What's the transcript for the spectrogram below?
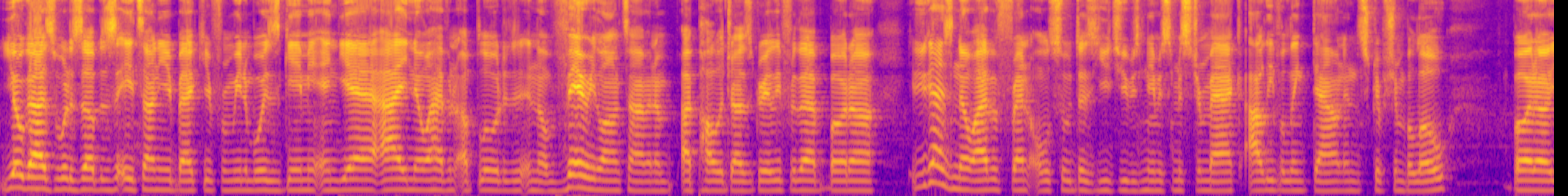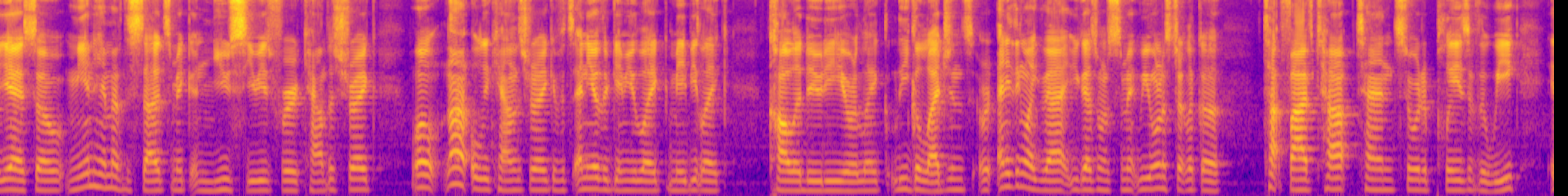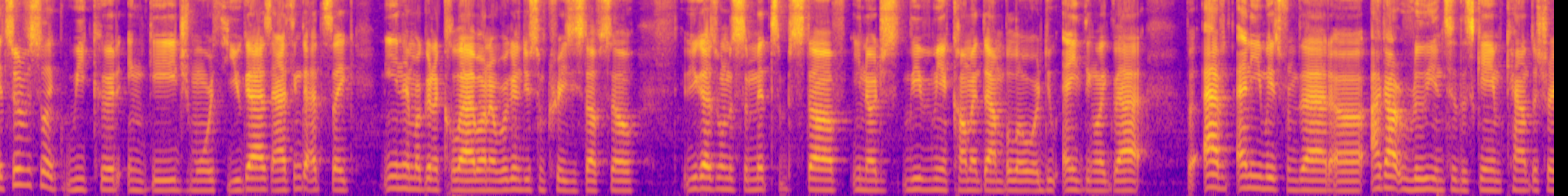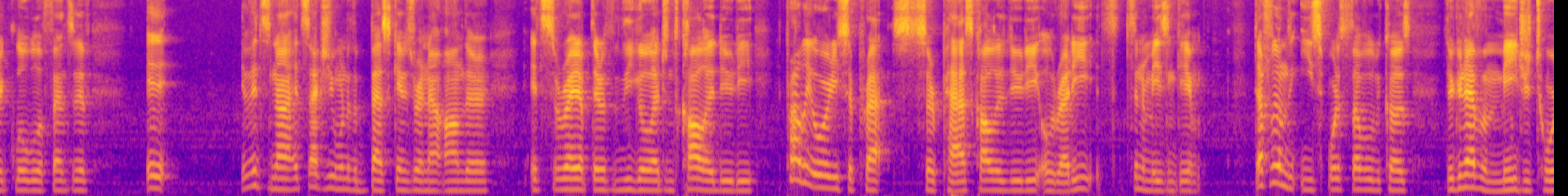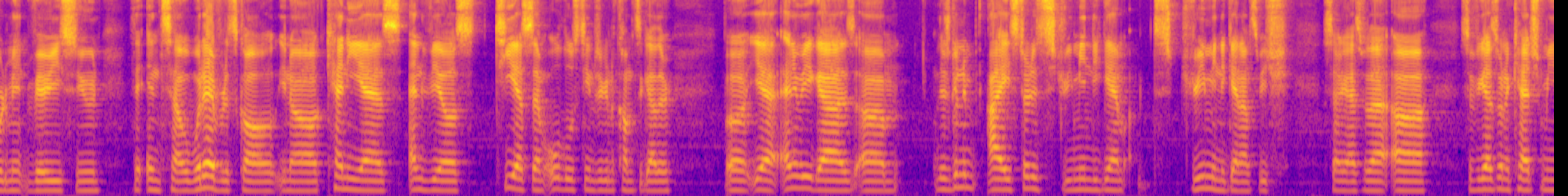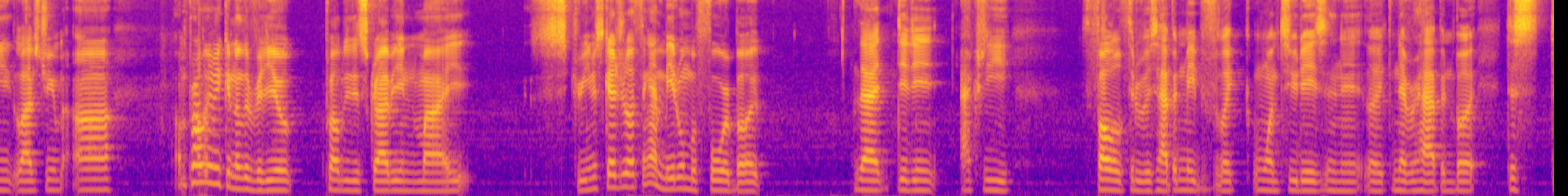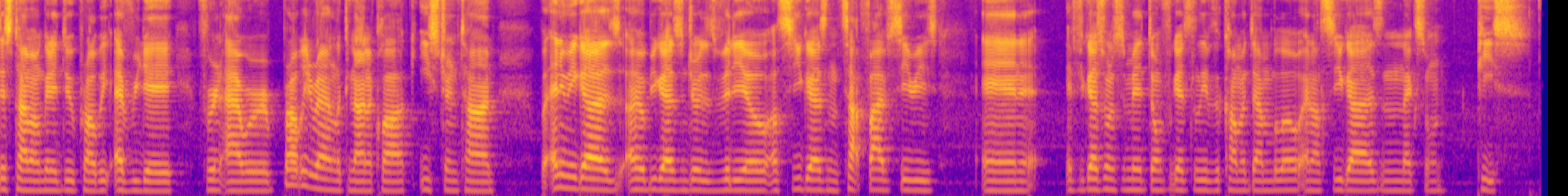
Yo guys, what is up? This is Aton here back here from WeDemBoyz Gaming and yeah, I know I haven't uploaded it in a very long time and i apologize greatly for that but uh, if you guys know, I have a friend also does YouTube, his name is Mr. Mac, I'll leave a link down in the description below but uh, yeah, so me and him have decided to make a new series for Counter-Strike well, not only Counter-Strike, if it's any other game you like, maybe like Call of Duty or like League of Legends or anything like that you guys want to submit, we want to start like a top five, top ten sort of plays of the week. It's sort of so like we could engage more with you guys, and I think that's like me and him are gonna collab on it. We're gonna do some crazy stuff. So if you guys want to submit some stuff, you know, just leave me a comment down below or do anything like that. But anyways, from that, uh, I got really into this game, Counter Strike Global Offensive. It, if it's not, it's actually one of the best games right now on there. It's right up there with League of Legends, Call of Duty probably already surpassed, surpassed Call of Duty already. It's, it's an amazing game. Definitely on the esports level because they're going to have a major tournament very soon. The Intel, whatever it's called, you know, KennyS, EnVyUs, TSM, all those teams are going to come together. But yeah, anyway, guys, um, there's going to I started streaming again, streaming again on Twitch. Sorry, guys, for that. Uh, so if you guys want to catch me live stream, uh, I'm probably make another video, probably describing my stream schedule. I think I made one before, but that didn't actually follow through. This happened maybe for like one, two days, and it like never happened. But this this time I'm gonna do probably every day for an hour, probably around like nine o'clock Eastern time. But anyway, guys, I hope you guys enjoyed this video. I'll see you guys in the top five series, and if you guys want to submit, don't forget to leave the comment down below, and I'll see you guys in the next one. Peace.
